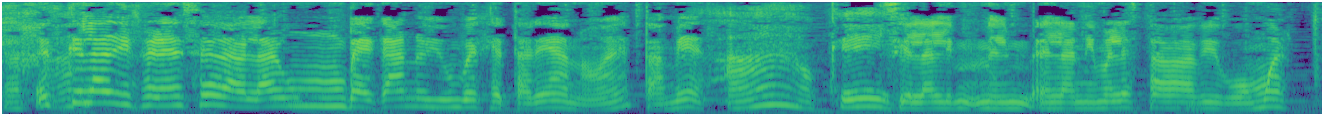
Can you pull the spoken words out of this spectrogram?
Ajá. Es que la diferencia de hablar un vegano y un vegetariano, ¿eh? También. Ah, ok. Si el, el- el animal estaba vivo o muerto.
